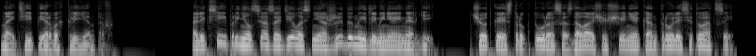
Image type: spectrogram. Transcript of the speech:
найти первых клиентов. Алексей принялся за дело с неожиданной для меня энергией. Четкая структура создала ощущение контроля ситуации.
